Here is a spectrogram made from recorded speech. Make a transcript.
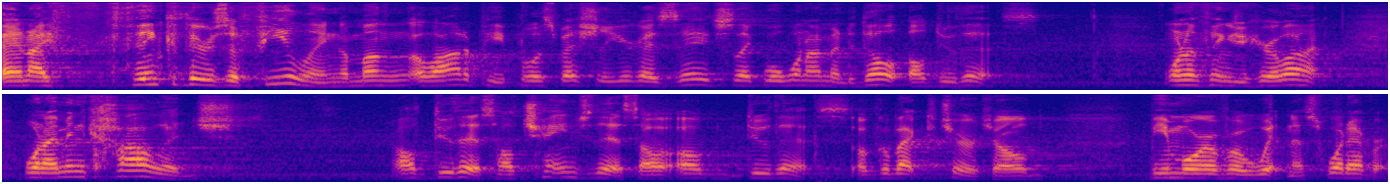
And I think there's a feeling among a lot of people, especially your guys' age, like, well, when I'm an adult, I'll do this. One of the things you hear a lot when I'm in college, I'll do this, I'll change this, I'll, I'll do this, I'll go back to church, I'll be more of a witness, whatever.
